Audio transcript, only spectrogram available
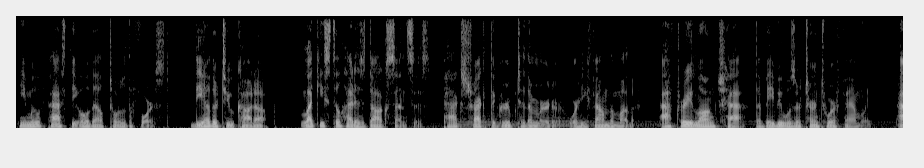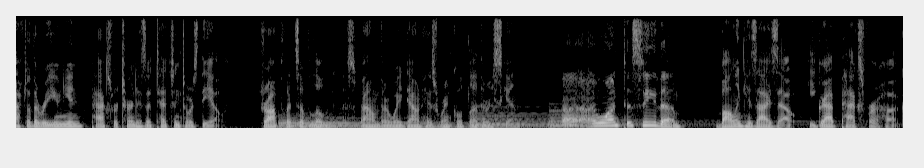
He moved past the old elf towards the forest. The other two caught up. Like he still had his dog senses, Pax tracked the group to the murder, where he found the mother. After a long chat, the baby was returned to her family. After the reunion, Pax returned his attention towards the elf. Droplets of loneliness found their way down his wrinkled, leathery skin. I want to see them. Bawling his eyes out, he grabbed Pax for a hug.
